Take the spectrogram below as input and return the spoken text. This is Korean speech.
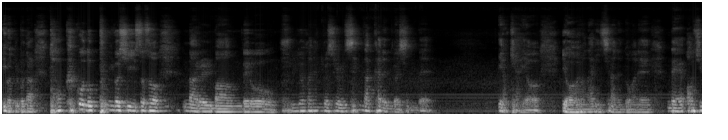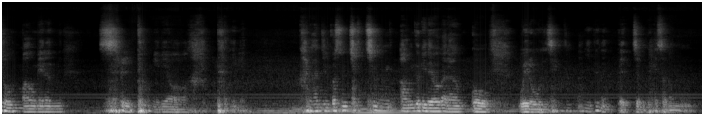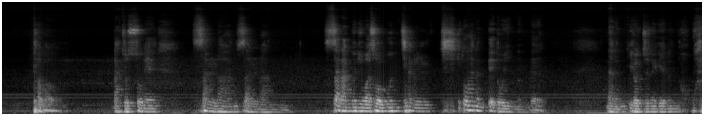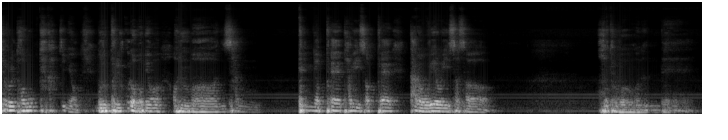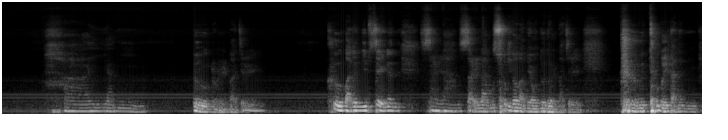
이것들보다 더 크고 높은 것이 있어서 나를 마음대로 굴려가는 것을 생각하는 것인데 이렇게 하여 여러 날이 지나는 동안에 내 어지러운 마음에는 슬픔이며 한탄이며 가라앉을 것은 지친 앙금이 되어 가라앉고 외로운 생각만이 드는 때쯤 해서는 터워 나주 손에 쌀랑쌀랑. 쌀랑눈이 와서 문창을 치기도 하는 때도 있는데 나는 이런 저녁에는 화로를 더욱 다가끼며 무릎을 꿇어보며 어느 먼산 옆에 바위 섭에 따로 외로이 서서 어두워오는데 하얀이 눈을 맞을 그 마른 잎새에는 쌀랑쌀랑 소리도 나며 눈을 맞을 그 틈을 가는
